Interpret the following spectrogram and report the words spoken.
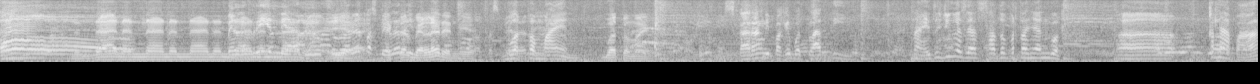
Oh. Na na na na na na na. Bellerin na, ya, na. dulu Iya, keluarnya pas Hector Bellerin. Bellerin ya. Buat pemain. Buat pemain. sekarang dipakai buat pelatih Nah itu juga sa- satu pertanyaan gue. Eh, kenapa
